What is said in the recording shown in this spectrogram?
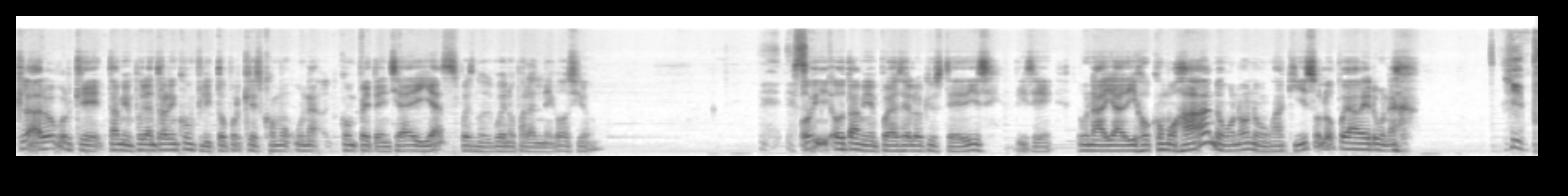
Claro, porque también podría entrar en conflicto porque es como una competencia de ellas, pues no es bueno para el negocio. Eh, o, o, también puede hacer lo que usted dice. Dice, una ya dijo como, ah, no, no, no, aquí solo puede haber una.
